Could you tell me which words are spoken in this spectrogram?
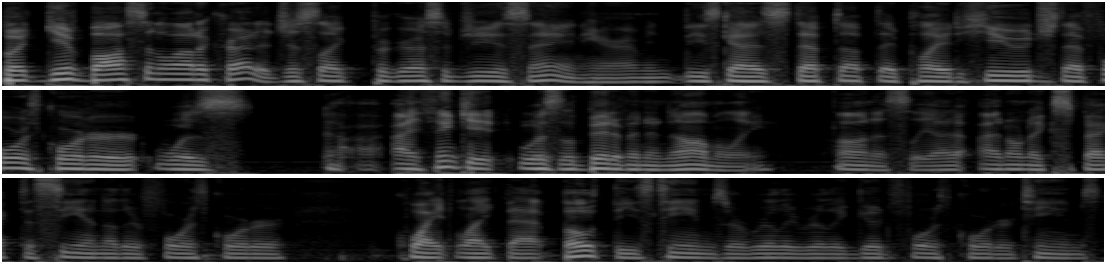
but give Boston a lot of credit, just like Progressive G is saying here. I mean, these guys stepped up. They played huge. That fourth quarter was, I think it was a bit of an anomaly, honestly. I, I don't expect to see another fourth quarter quite like that. Both these teams are really, really good fourth quarter teams.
